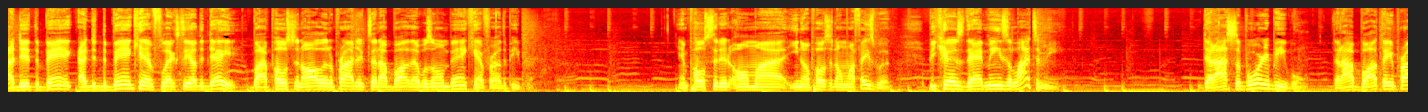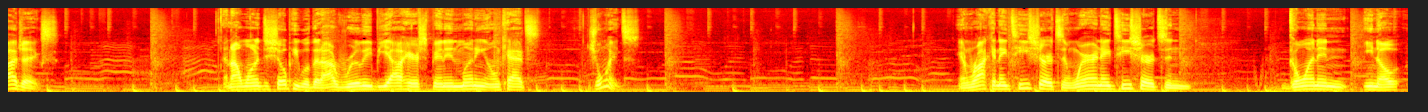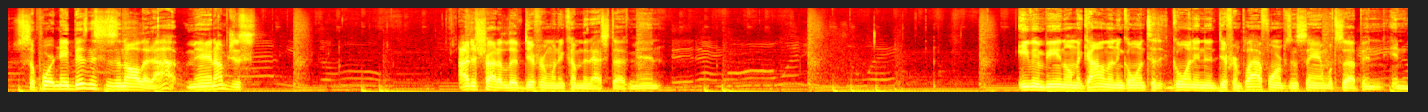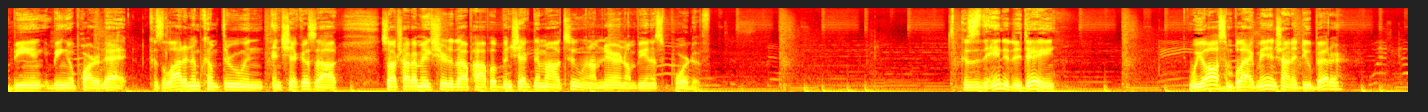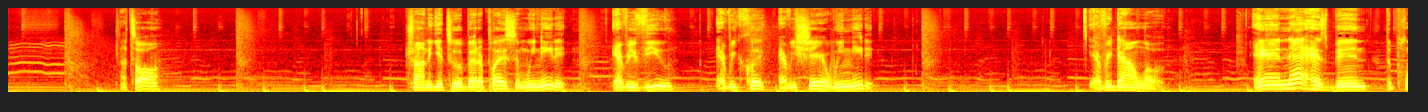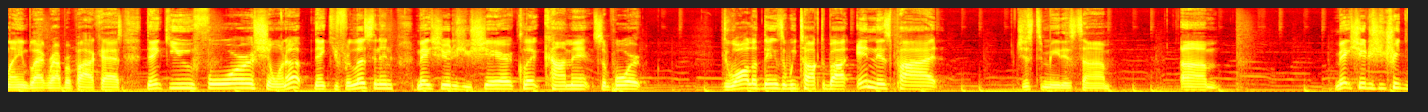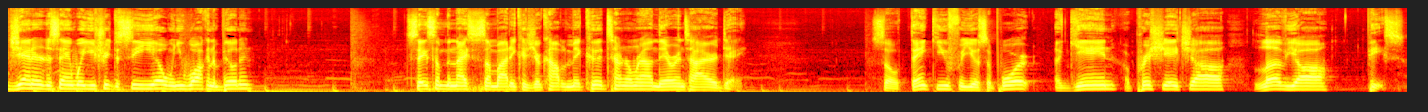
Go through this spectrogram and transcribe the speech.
I did the band I did the Bandcamp flex the other day by posting all of the projects that I bought that was on Bandcamp for other people. And posted it on my, you know, posted on my Facebook because that means a lot to me. That I supported people, that I bought their projects. And I wanted to show people that I really be out here spending money on cats joints. And rocking their t-shirts and wearing their t-shirts and going and you know supporting their businesses and all of that. Man, I'm just I just try to live different when it comes to that stuff, man. Even being on the gauntlet and going to going into different platforms and saying what's up and, and being being a part of that because a lot of them come through and, and check us out. So I try to make sure that I pop up and check them out too, and I'm there and I'm being a supportive. Because at the end of the day, we all some black men trying to do better. That's all. trying to get to a better place, and we need it. Every view, every click, every share, we need it. Every download. And that has been the Plain Black Rapper Podcast. Thank you for showing up. Thank you for listening. Make sure that you share, click, comment, support, do all the things that we talked about in this pod, just to me this time. Um, make sure that you treat the janitor the same way you treat the CEO when you walk in the building. Say something nice to somebody because your compliment could turn around their entire day. So thank you for your support. Again, appreciate y'all. Love y'all. Peace.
